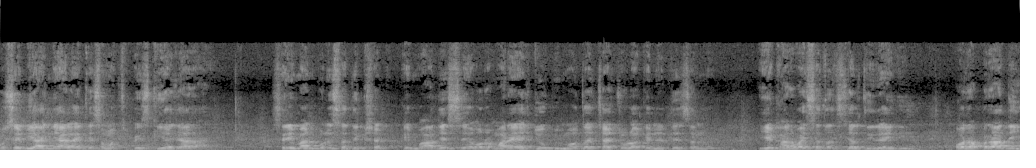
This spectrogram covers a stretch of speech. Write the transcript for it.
उसे भी आज न्यायालय के समक्ष पेश किया जा रहा है। श्रीमान पुलिस अधीक्षक के आदेश से और हमारे एस डी ओ पी महोदय चाचोड़ा के निर्देशन में ये कार्रवाई सतत चलती रहेगी और अपराधी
